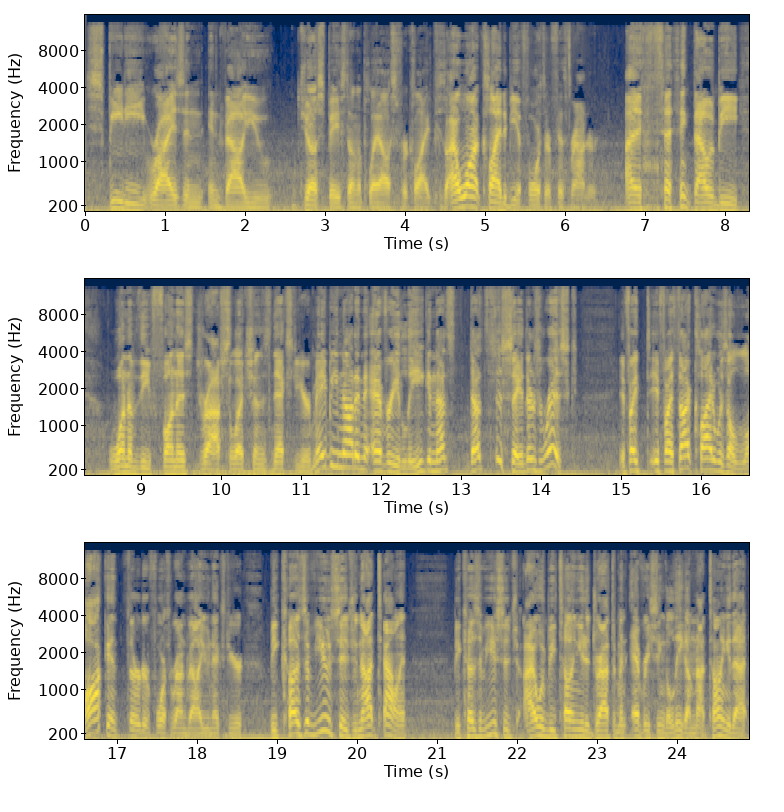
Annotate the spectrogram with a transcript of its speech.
speedy rise in, in value just based on the playoffs for Clyde because I want Clyde to be a fourth or fifth rounder. I, I think that would be one of the funnest draft selections next year. Maybe not in every league, and that's that's to say there's risk. If I if I thought Clyde was a lock at third or fourth round value next year because of usage and not talent, because of usage, I would be telling you to draft him in every single league. I'm not telling you that.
